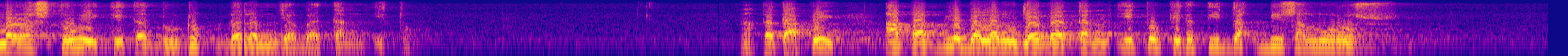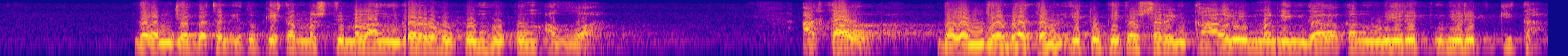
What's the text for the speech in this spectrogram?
merestui kita duduk dalam jabatan itu. Nah, tetapi apabila dalam jabatan itu kita tidak bisa lurus, dalam jabatan itu kita mesti melanggar hukum-hukum Allah, atau dalam jabatan itu kita sering kali meninggalkan wirid-wirid kita.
